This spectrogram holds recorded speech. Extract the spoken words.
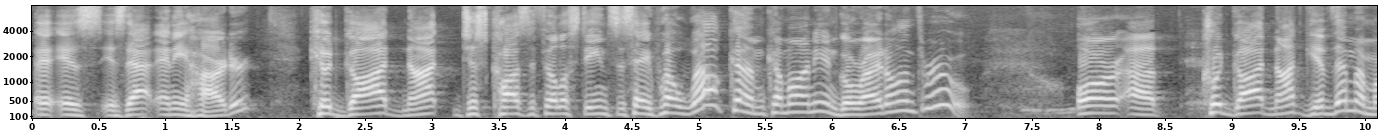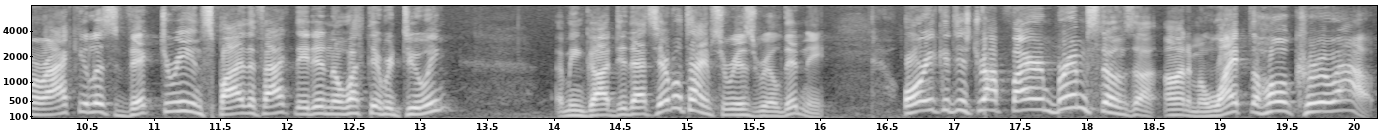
is, is that any harder? Could God not just cause the Philistines to say, Well, welcome, come on in, go right on through? Or uh, could God not give them a miraculous victory in spite of the fact they didn't know what they were doing? I mean, God did that several times for Israel, didn't He? Or He could just drop fire and brimstones on, on them and wipe the whole crew out.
